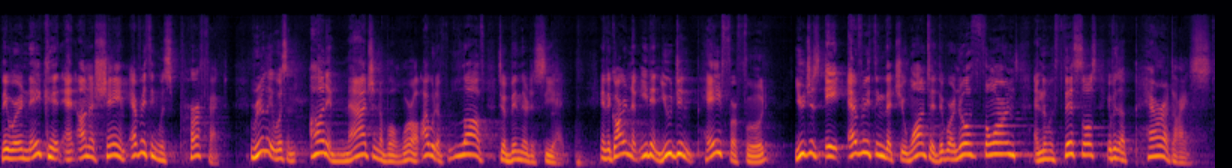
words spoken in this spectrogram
they were naked and unashamed. Everything was perfect. Really, it was an unimaginable world. I would have loved to have been there to see it. In the Garden of Eden, you didn't pay for food, you just ate everything that you wanted. There were no thorns and no thistles. It was a paradise.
